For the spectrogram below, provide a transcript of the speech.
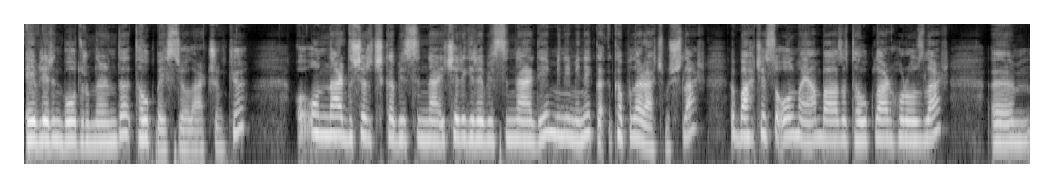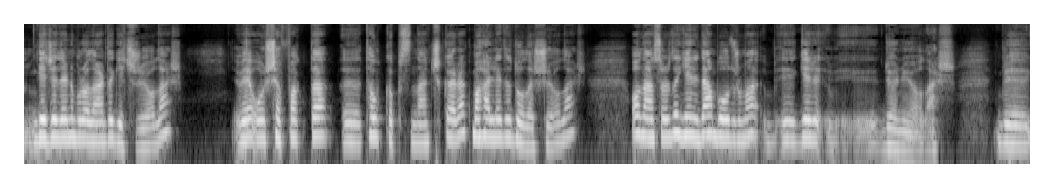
Evlerin bodrumlarında tavuk besliyorlar çünkü. Onlar dışarı çıkabilsinler, içeri girebilsinler diye mini mini kapılar açmışlar. Ve bahçesi olmayan bazı tavuklar, horozlar gecelerini buralarda geçiriyorlar. Ve o şafakta tavuk kapısından çıkarak mahallede dolaşıyorlar. Ondan sonra da yeniden Bodrum'a e, geri e, dönüyorlar ve,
